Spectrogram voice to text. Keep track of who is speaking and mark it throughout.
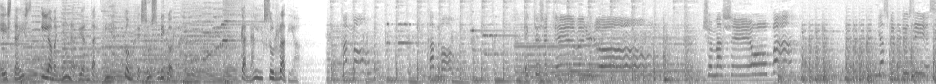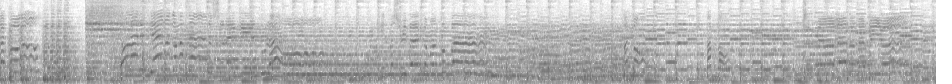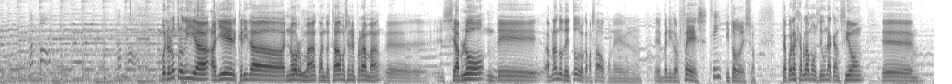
Speaker 1: Esta es La Mañana de Andalucía con Jesús Vigorra. Canal Sur Radio.
Speaker 2: Maman, maman, dès que j'étais devenu grand, je marchais au pas,
Speaker 3: Bueno, el otro día, ayer, querida Norma, cuando estábamos en el programa, eh, se habló de. hablando de todo lo que ha pasado con el eh, Benidorm Fest
Speaker 4: Sí.
Speaker 3: y todo eso. ¿Te acuerdas que hablamos de una canción eh,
